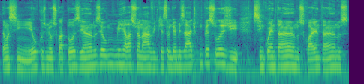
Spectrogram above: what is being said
Então, assim, eu com os meus 14 anos, eu me relacionava em questão de amizade com pessoas de 50 anos, 40 anos.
